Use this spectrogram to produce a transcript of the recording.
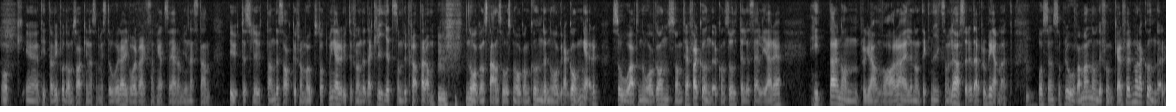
och eh, tittar vi på de sakerna som är stora i vår verksamhet så är de ju nästan uteslutande saker som har uppstått mer utifrån det där kliet som du pratar om. Mm. Någonstans hos någon kund några gånger. Så att någon som träffar kunder, konsult eller säljare hittar någon programvara eller någon teknik som löser det där problemet. Mm. Och sen så provar man om det funkar för några kunder.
